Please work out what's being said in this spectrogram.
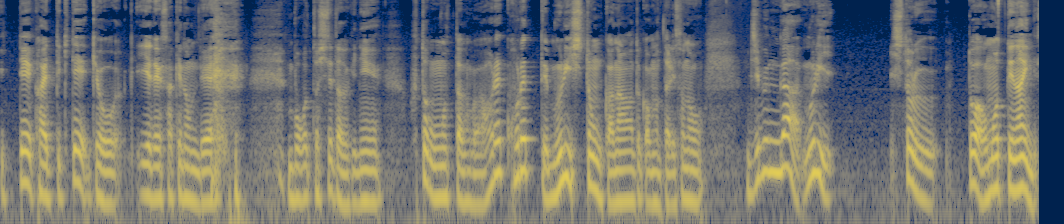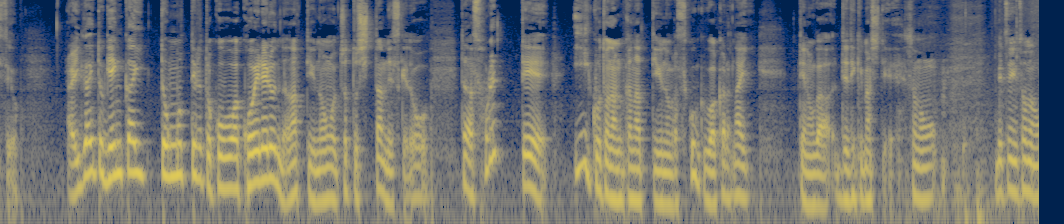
行って帰ってきて今日家で酒飲んで ぼーっとしてた時にふと思ったのがあれ？これって無理しとんかなとか思ったりその自分が無理しとるとは思ってないんですよ。意外と限界と思ってるとこは超えれるんだなっていうのをちょっと知ったんですけどただそれっていいことなんかなっていうのがすごくわからないっていうのが出てきましてその別にその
